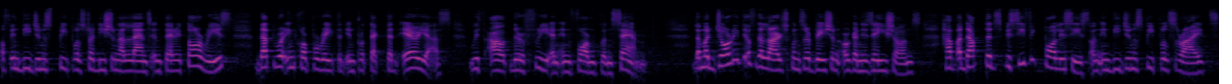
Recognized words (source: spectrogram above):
of indigenous peoples' traditional lands and territories that were incorporated in protected areas without their free and informed consent. The majority of the large conservation organizations have adopted specific policies on indigenous people's rights,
